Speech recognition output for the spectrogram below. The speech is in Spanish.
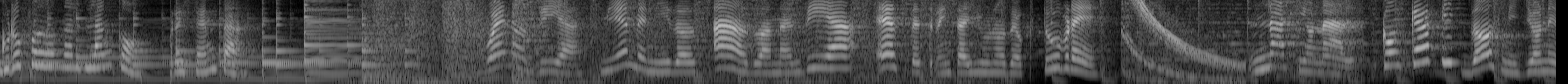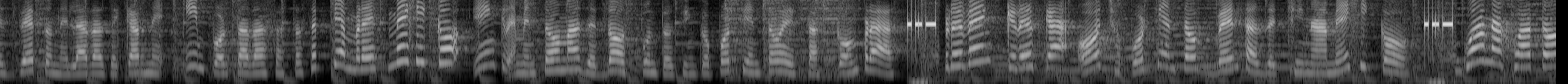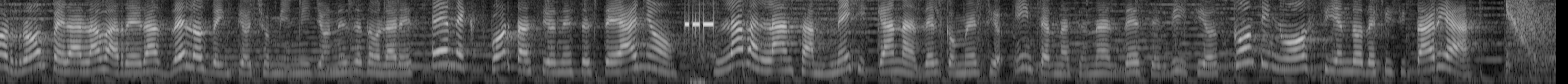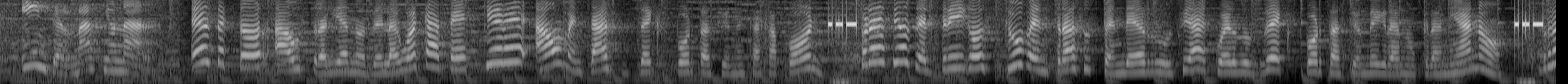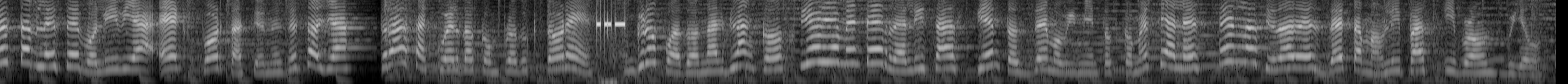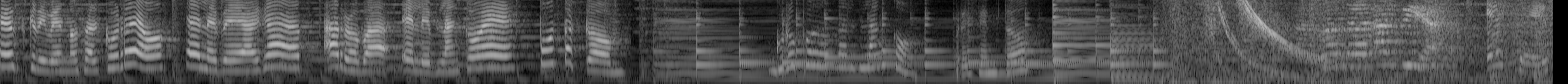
Grupo Donald Blanco presenta. Buenos días, bienvenidos a Aduana al Día este 31 de octubre. Nacional. Con casi 2 millones de toneladas de carne importadas hasta septiembre, México incrementó más de 2.5% estas compras. Prevén crezca 8% ventas de China a México. Guanajuato romperá la barrera de los 28 mil millones de dólares en exportaciones este año. La balanza mexicana del comercio internacional de servicios continuó siendo deficitaria. Internacional. El sector australiano del aguacate quiere aumentar sus exportaciones a Japón. Precios del trigo suben tras suspender Rusia acuerdos de exportación de grano ucraniano. Restablece Bolivia exportaciones de soya tras acuerdo con productores. Grupo Aduanal Blanco diariamente realiza cientos de movimientos comerciales en las ciudades de Tamaulipas y Brownsville. Escríbenos al correo lbagad.lblancoe.com. Grupo Donald Blanco presentó.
